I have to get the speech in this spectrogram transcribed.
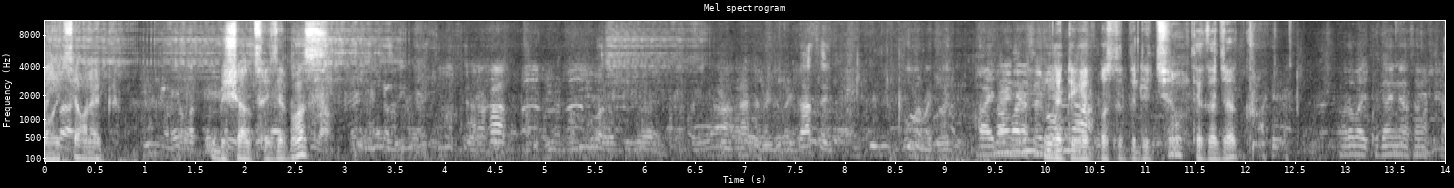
হয়েছে অনেক বিশাল সাইজের মাছ। ব্যাটিংয়ের প্রস্তুতি দিচ্ছে দেখা যাক ওরে ভাই ডাইনে আছে মাছটা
